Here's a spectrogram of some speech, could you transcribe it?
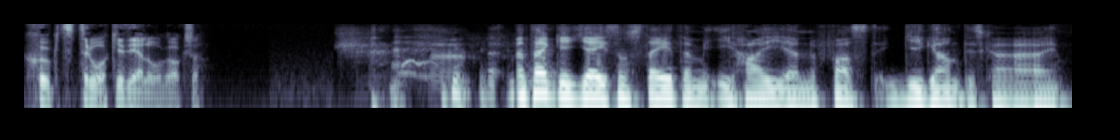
Sjukt tråkig dialog också. Men tänk er Jason Statham i hajen fast gigantisk haj.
